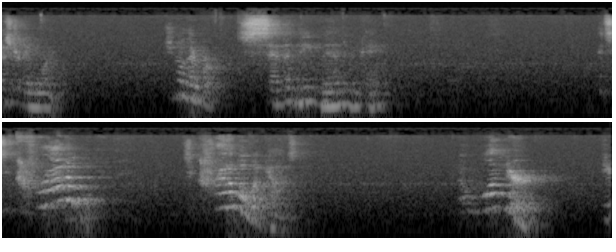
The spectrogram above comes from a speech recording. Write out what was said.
yesterday morning. Did you know there were 70 men who came? It's incredible. It's incredible what God's doing wonder he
